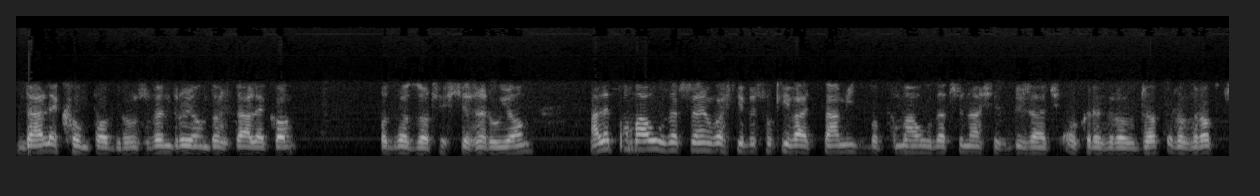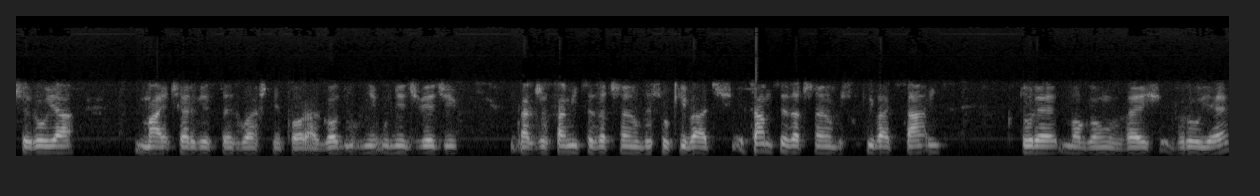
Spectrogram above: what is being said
daleką podróż, wędrują dość daleko po drodze oczywiście żerują, ale pomału zaczynają właśnie wyszukiwać samic, bo pomału zaczyna się zbliżać okres rozrodczy ruja. Maj, czerwiec to jest właśnie pora godów u niedźwiedzi, także samice zaczynają wyszukiwać, samce zaczynają wyszukiwać samic, które mogą wejść w ruje,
